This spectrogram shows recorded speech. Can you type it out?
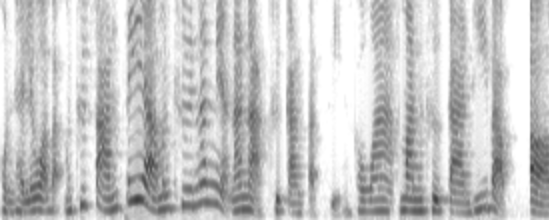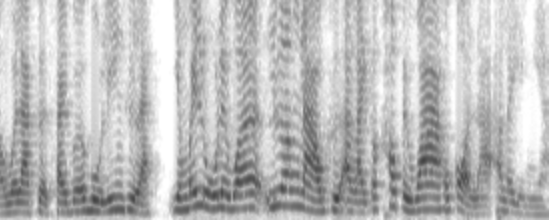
คนไทยเรียกว่าแบบมันคือสารเตี้ย มันคือนั่นเนี่ยนั่นน่ะคือการตัดสิน เพราะว่ามันคือการที่แบบเอ่อเวลาเกิดไซเบอร์บูลลิงคืออะไรยังไม่รู้เลยว่าเรื่องราวคืออะไรก็เข้าไปว่าเขาก่อนละอะไรอย่างเงี้ย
